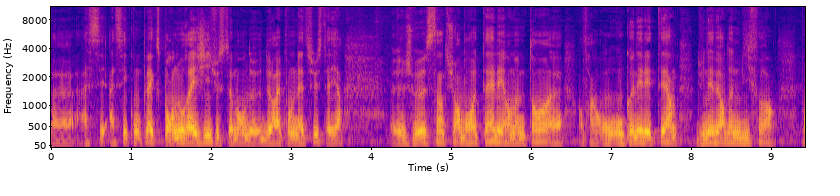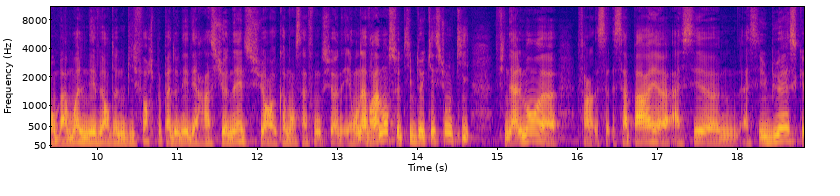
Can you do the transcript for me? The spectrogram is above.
euh, assez, assez complexes pour nous, Régie, justement, de, répondre là-dessus. C'est-à-dire, euh, je veux ceinture bretelle et en même temps, euh, enfin, on, connaît les termes du never done before. Bon, bah, moi, le never done before, je ne peux pas donner des rationnels sur comment ça fonctionne. Et on a vraiment ce type de questions qui, finalement, enfin, ça, paraît assez, assez ubuesque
